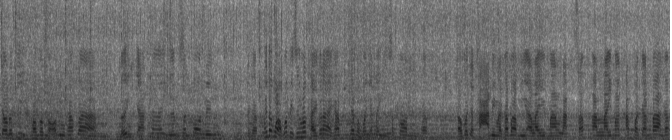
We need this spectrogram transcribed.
เจ้าหน้าที่ทกสดูครับว่าเฮ้ยอยากได้เงินสักก้อนหนึ่งนะครับไม่ต้องบอกว่าไปซื้อรถไถก็ได้ครับแค่บอกว่าอยากได้เงินสักก้อนหนึ่งครับ เขาก็จะถามเองแหละครับว่ามีอะไรมาหลักทรัพย์อะไรมาค้ำประกันบ้างครับ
